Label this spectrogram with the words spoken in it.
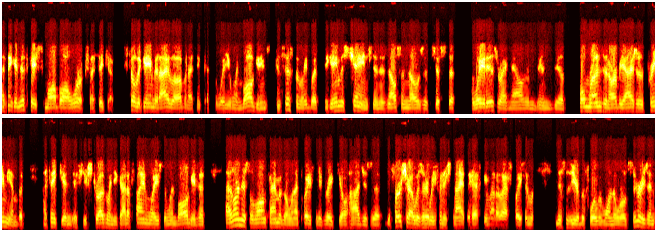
I think in this case, small ball works. I think it's still the game that I love, and I think that's the way you win ball games consistently. But the game has changed, and as Nelson knows, it's just the, the way it is right now. And, and the home runs and RBIs are the premium. But I think in, if you're struggling, you got to find ways to win ball games. And I learned this a long time ago when I played for the great Gil Hodges. Uh, the first year I was there, we finished ninth, a half game out of last place, and this is the year before we won the World Series. And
